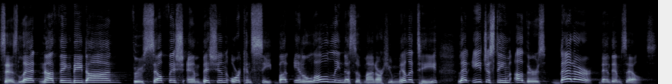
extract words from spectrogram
says, Let nothing be done through selfish ambition or conceit, but in lowliness of mind or humility, let each esteem others better than themselves.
